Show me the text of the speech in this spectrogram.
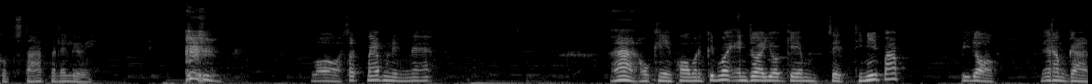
กด start ไปได้เลย รอสักแป๊บหนึ่งนะฮะอ่าโอเค พอมันขึ้นว่า enjoy your game เสร็จทีนี้ปั๊บพี่ดอก ได้ทำการ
